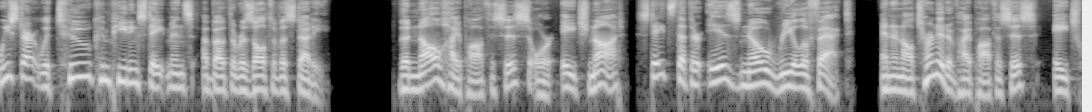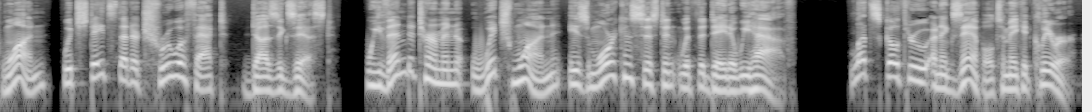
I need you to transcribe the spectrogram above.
we start with two competing statements about the result of a study. The null hypothesis, or H naught, states that there is no real effect, and an alternative hypothesis, H1, which states that a true effect does exist. We then determine which one is more consistent with the data we have. Let's go through an example to make it clearer.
